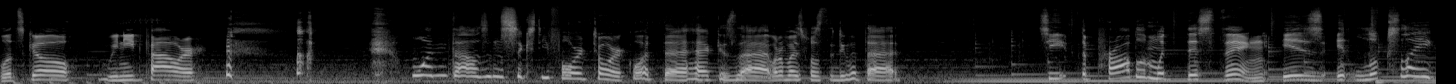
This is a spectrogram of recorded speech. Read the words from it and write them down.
Let's go. We need power. 1064 torque. What the heck is that? What am I supposed to do with that? See, the problem with this thing is it looks like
